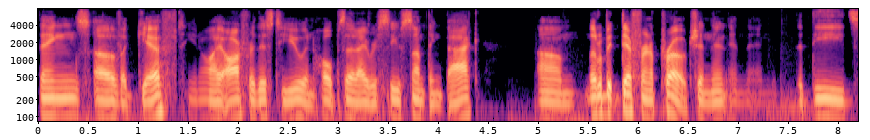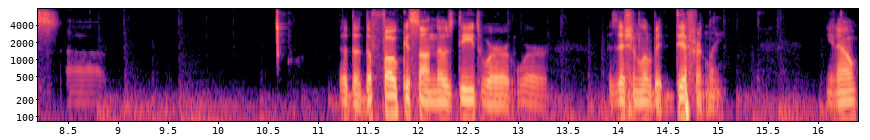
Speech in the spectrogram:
things of a gift. You know, I offer this to you in hopes that I receive something back. A um, little bit different approach, and then and, and the deeds the, the, the focus on those deeds were were positioned a little bit differently you know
